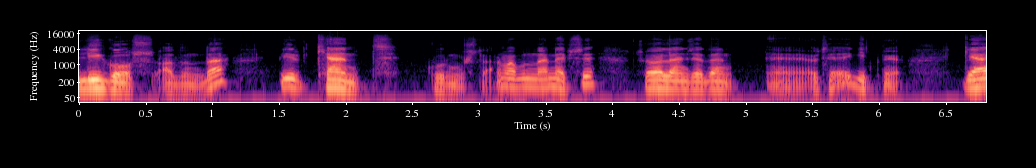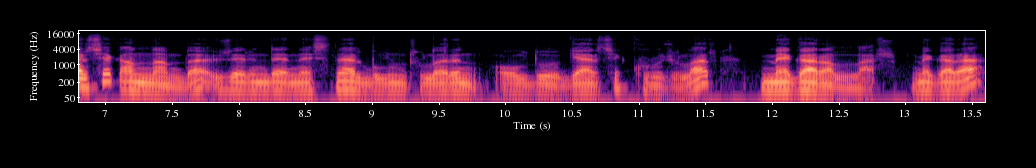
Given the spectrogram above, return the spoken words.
Ligos adında bir kent kurmuşlar. Ama bunların hepsi söylenceden e, öteye gitmiyor. Gerçek anlamda üzerinde nesnel buluntuların olduğu gerçek kurucular Megaralılar. Megara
